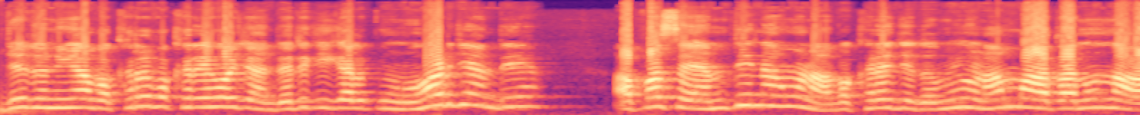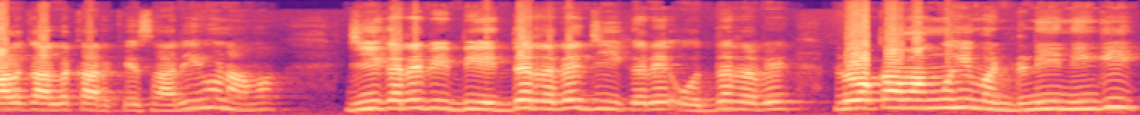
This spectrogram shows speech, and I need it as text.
ਜੇ ਦੁਨੀਆ ਵੱਖਰੇ ਵੱਖਰੇ ਹੋ ਜਾਂਦੇ ਤੇ ਕੀ ਗੱਲ ਕੂਣੋਂ ਹਟ ਜਾਂਦੇ ਆ? ਆਪਾਂ ਸਹਿਮਤੀ ਨਾ ਹੋਣਾ ਵੱਖਰੇ ਜਦੋਂ ਵੀ ਹੋਣਾ ਮਾਤਾ ਨੂੰ ਨਾਲ ਗੱਲ ਕਰਕੇ ਸਾਰੀ ਹੋਣਾ ਵਾ। ਜੀ ਕਰੇ ਬੀਬੀ ਇੱਧਰ ਰਵੇ ਜੀ ਕਰੇ ਉੱਧਰ ਰਵੇ। ਲੋਕਾਂ ਵਾਂਗੂ ਹੀ ਵੰਡਣੀ ਨਹੀਂਗੀ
